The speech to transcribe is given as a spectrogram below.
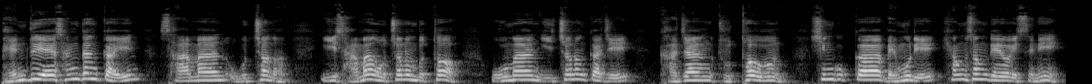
밴드의 상단가인 4만 5천 원, 이 4만 5천 원부터 5만 2천 원까지 가장 두터운 신고가 매물이 형성되어 있으니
